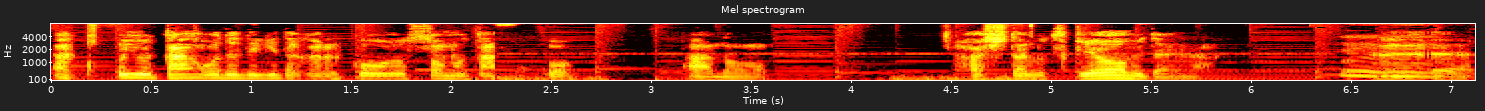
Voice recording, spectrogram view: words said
あ、こういう単語出てきたから、こう、その単語、あの、ハッシュタグつけよう、みたいな。うえん。ー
